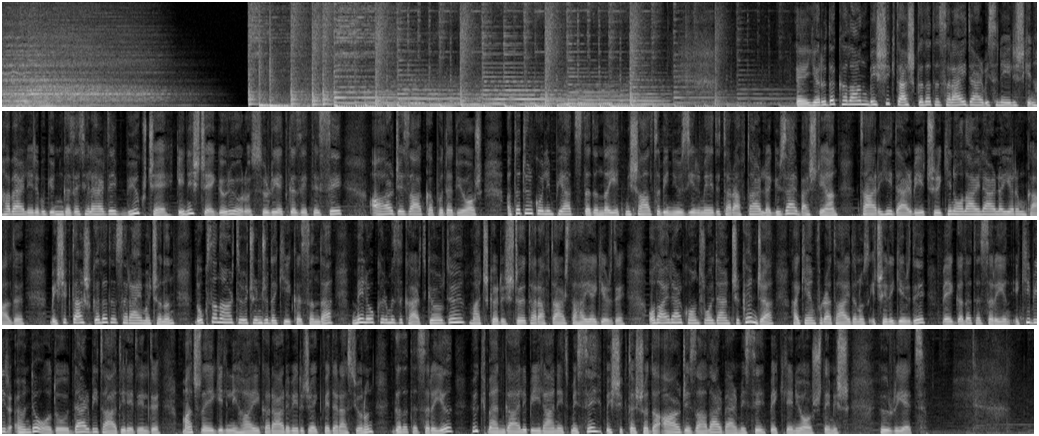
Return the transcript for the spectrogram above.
E, yarıda kalan Beşiktaş Galatasaray derbisine ilişkin haberleri bugün gazetelerde büyükçe, genişçe görüyoruz. Hürriyet gazetesi ağır ceza kapıda diyor. Atatürk Olimpiyat Stadında 76.127 taraftarla güzel başlayan tarihi derbi çirkin olaylarla yarım kaldı. Beşiktaş Galatasaray maçının 90 artı 3. dakikasında Melo kırmızı kart gördü, maç karıştı, taraftar sahaya girdi. Olaylar kontrolden çıkınca hakem Fırat Aydınus içeri girdi ve Galatasaray Galatasaray'ın 2-1 önde olduğu derbi tatil edildi. Maçla ilgili nihai kararı verecek federasyonun Galatasaray'ı hükmen galip ilan etmesi, Beşiktaş'a da ağır cezalar vermesi bekleniyor demiş Hürriyet.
